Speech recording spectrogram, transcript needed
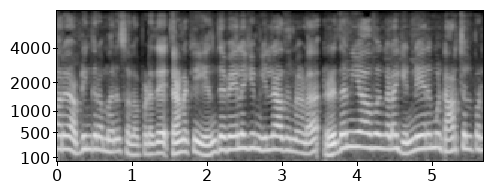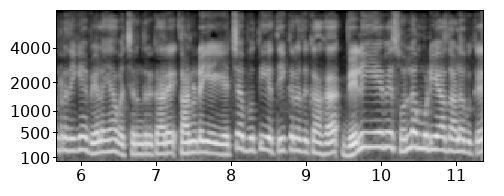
இருப்பாரு அப்படிங்கிற மாதிரி சொல்லப்படுது. தனக்கு எந்த வேலையும் இல்லாதனால ரிதன்யா அவங்கள எந்நேரமும் டார்ச்சர் பண்றதையே வேலையா வச்சிருந்திருக்காரு. தன்னுடைய எச்ச புத்தியை தீக்கிறதுக்காக வெளியேவே சொல்ல முடியாத அளவுக்கு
